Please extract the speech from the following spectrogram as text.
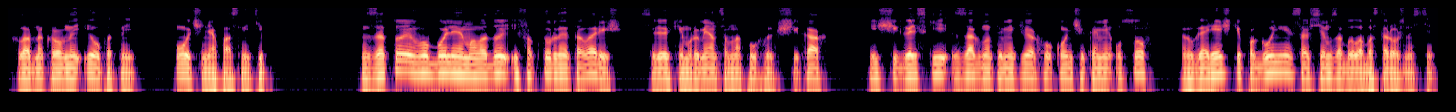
Хладнокровный и опытный, очень опасный тип. Зато его более молодой и фактурный товарищ с легким румянцем на пухлых щеках и щегольски загнутыми кверху кончиками усов в горячке погони совсем забыл об осторожности.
